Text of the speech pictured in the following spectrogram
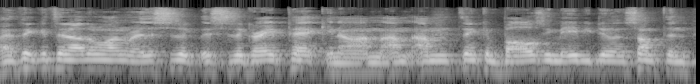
I think it's another one where this is a, this is a great pick. You know, I'm I'm, I'm thinking ballsy, maybe doing something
